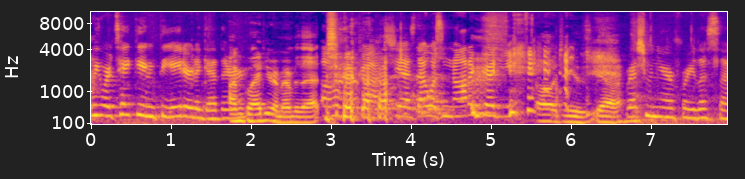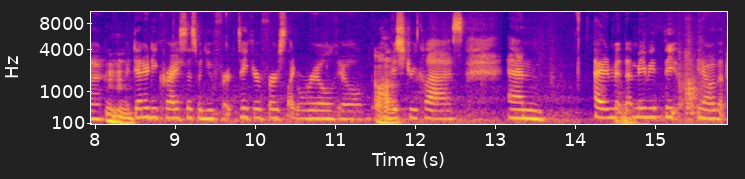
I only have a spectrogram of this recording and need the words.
we were taking theater together. I'm glad you remember that. Oh my gosh, yes, that was not a good year. oh jeez. Yeah. Freshman year for Elissa, Mhm. identity crisis when you fir- take your first like real deal Uh-huh. history class, and I admit that maybe the you know that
